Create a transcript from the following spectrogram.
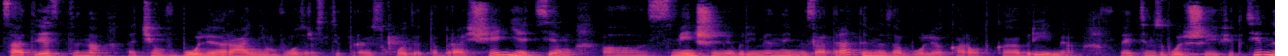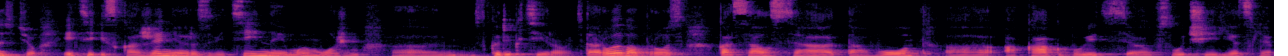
Соответственно, чем в более раннем возрасте происходят обращения, тем а, с меньшими временными затратами за более короткое время, тем с большей эффективностью эти искажения развитийные мы можем а, скорректировать. Второй вопрос касался того, а как быть в случае, если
